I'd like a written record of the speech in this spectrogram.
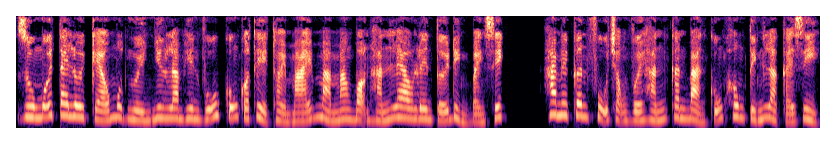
Dù mỗi tay lôi kéo một người nhưng Lam Hiên Vũ cũng có thể thoải mái mà mang bọn hắn leo lên tới đỉnh bánh xích. 20 cân phụ trọng với hắn căn bản cũng không tính là cái gì.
